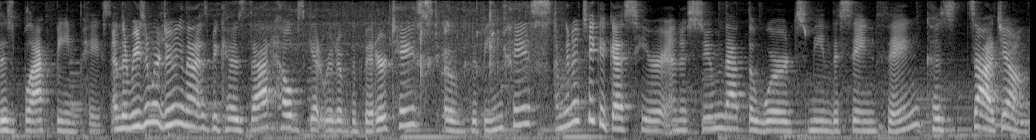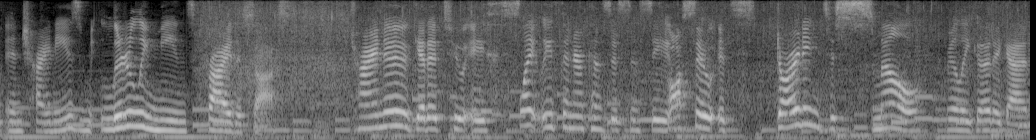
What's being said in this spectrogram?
this black bean paste. And the reason we're doing that is because that helps get rid of the bitter taste of the bean paste. I'm gonna take a guess here and assume that the words mean the same thing because 炸酱 in Chinese literally means fry the sauce. Trying to get it to a slightly thinner consistency. Also, it's starting to smell really good again.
